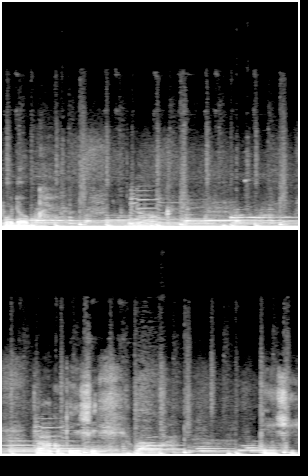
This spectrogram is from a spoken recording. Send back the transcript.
Pudog. Pudog. Ito mga kukishi. Wow. Kukishi.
